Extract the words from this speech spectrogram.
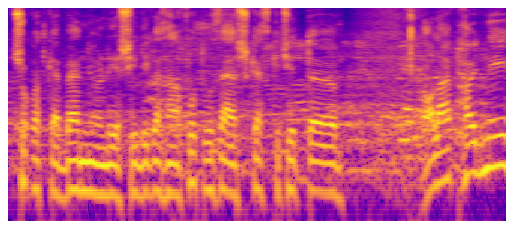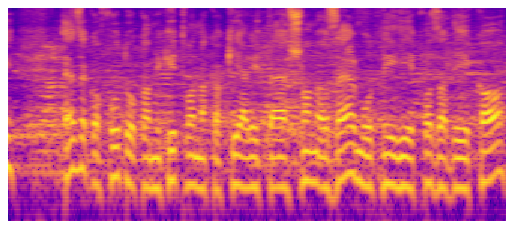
sokat kell bennülni, és így igazán a fotózás kezd kicsit eh, alább hagyni. Ezek a fotók, amik itt vannak a kiállításon, az elmúlt négy év hozadéka,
